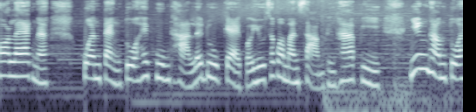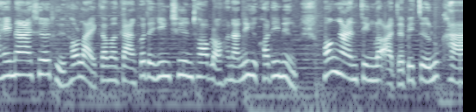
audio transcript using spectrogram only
ข้อแรกนะ ควรแต่งตัวให้ภูมิฐานและดูแก่กว่าอายุสักประมาณ 3-5 ปี ยิ่งทำตัวให้น่าเชื่อถือเท่าไหร่กรรมการก็จะยิ่งชื่นชอบเราเท่านั้นนี่คือข้อที่หนึ่งเพราะงานจริงเราอาจจะไปเจอลูกค้า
